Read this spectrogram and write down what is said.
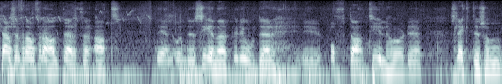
Kanske framförallt därför att den under senare perioder eh, ofta tillhörde släkter som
